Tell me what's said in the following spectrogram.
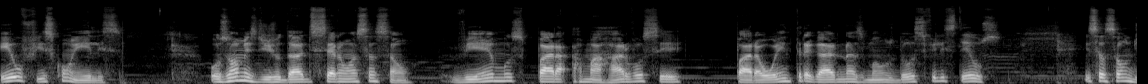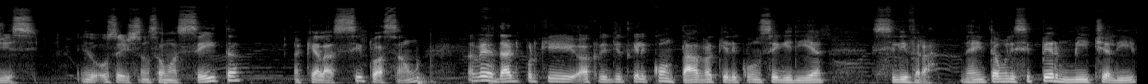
eu fiz com eles. Os homens de Judá disseram a Sansão: Viemos para amarrar você, para o entregar nas mãos dos filisteus. E Sansão disse: ou seja, Sansão aceita aquela situação, na verdade, porque eu acredito que ele contava que ele conseguiria se livrar. Né? Então ele se permite ali.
